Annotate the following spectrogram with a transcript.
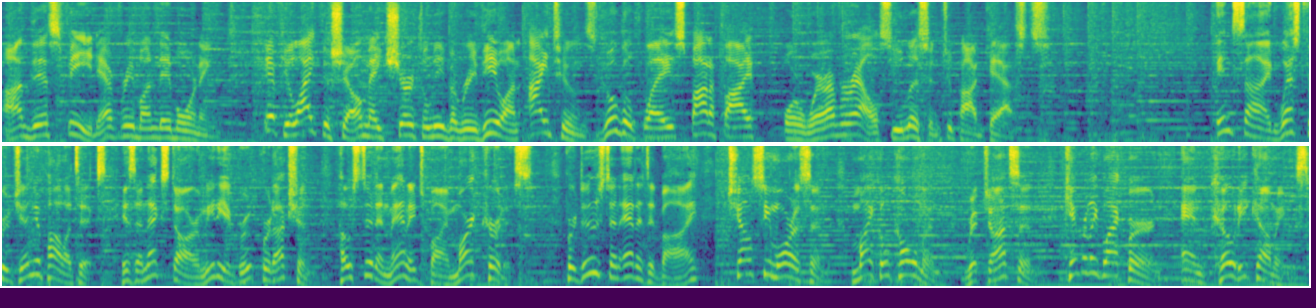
on this feed every Monday morning. If you like the show, make sure to leave a review on iTunes, Google Play, Spotify, or wherever else you listen to podcasts. Inside West Virginia Politics is a Nexstar Media Group production, hosted and managed by Mark Curtis. Produced and edited by Chelsea Morrison, Michael Coleman, Rick Johnson, Kimberly Blackburn, and Cody Cummings.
